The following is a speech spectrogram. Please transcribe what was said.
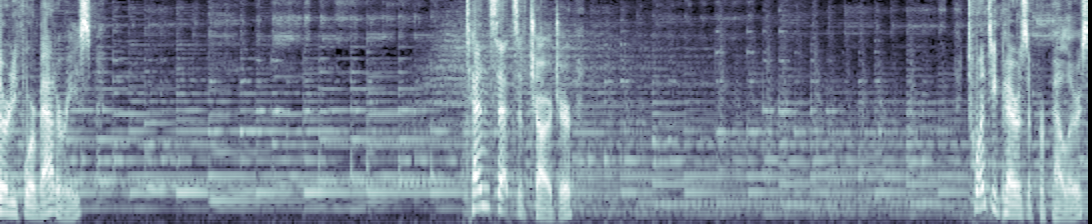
34 batteries, 10 sets of charger, 20 pairs of propellers,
